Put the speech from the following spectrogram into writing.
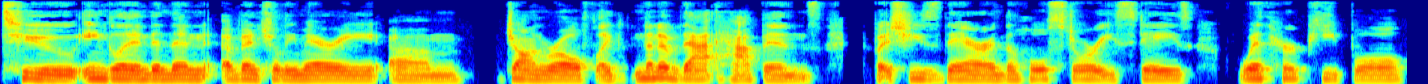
to England and then eventually marry um, John Rolfe. Like none of that happens, but she's there. And the whole story stays with her people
